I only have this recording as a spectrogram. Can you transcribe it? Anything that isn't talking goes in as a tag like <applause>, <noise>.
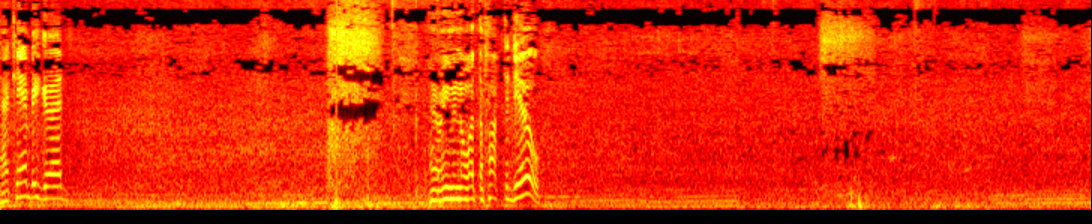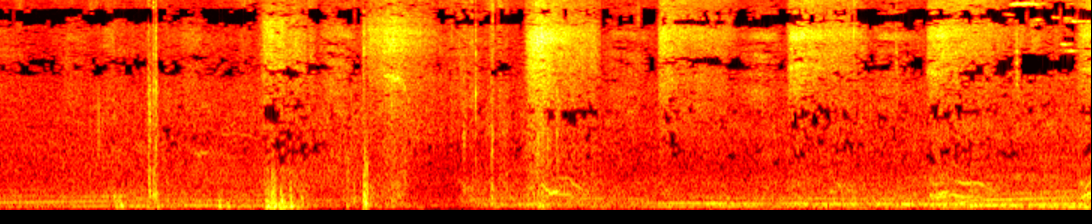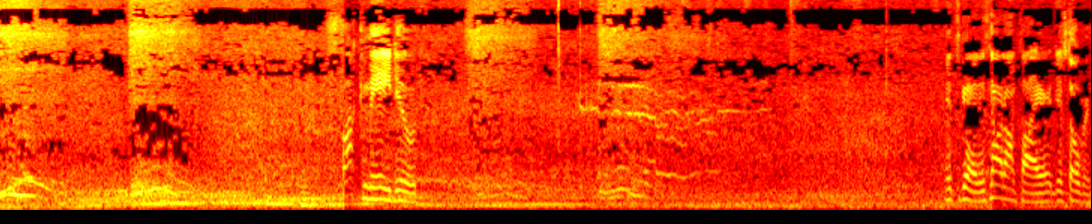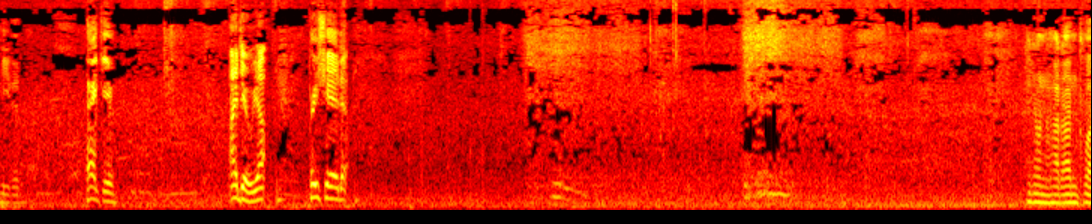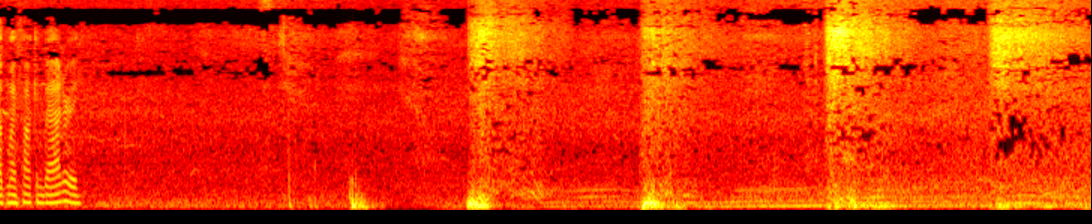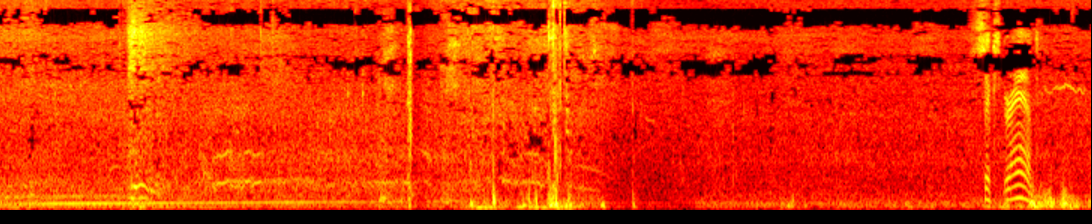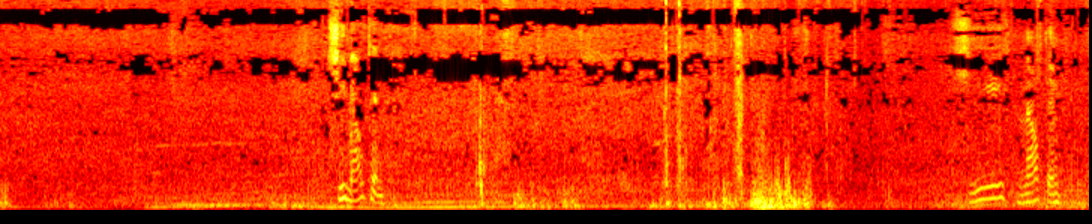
That can't be good. I don't even know what the fuck to do. <laughs> Fuck me, dude. It's good. It's not on fire. It just overheated. Thank you. I do, yeah. Appreciate it. I don't know how to unplug my fucking battery. Six grand. She melting. She melting.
